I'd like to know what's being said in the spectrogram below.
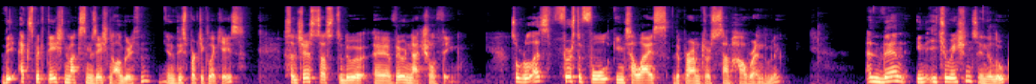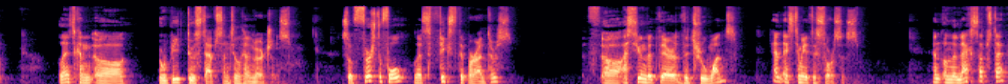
the expectation maximization algorithm, in this particular case, suggests us to do a, very natural thing. So let's first of all initialize the parameters somehow randomly. And then in iterations in the loop, let's can, uh, repeat two steps until convergence. So first of all, let's fix the parameters, uh, assume that they're the true ones, and estimate the sources. And on the next step step,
